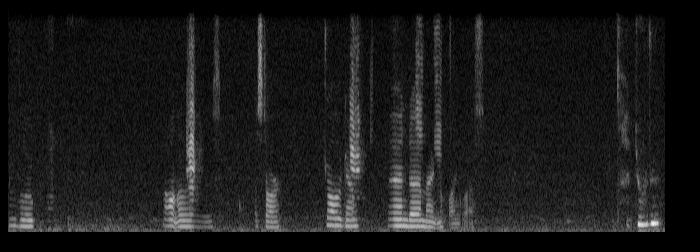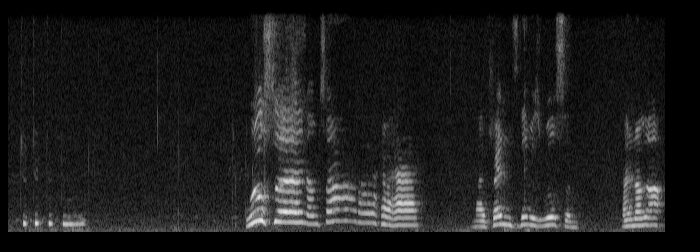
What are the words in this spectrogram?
Envelope. I don't know what it is. A star. Draw again. And a magnifying glass. Wilson, I'm sorry. My friend's name is Wilson, and I'm not.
